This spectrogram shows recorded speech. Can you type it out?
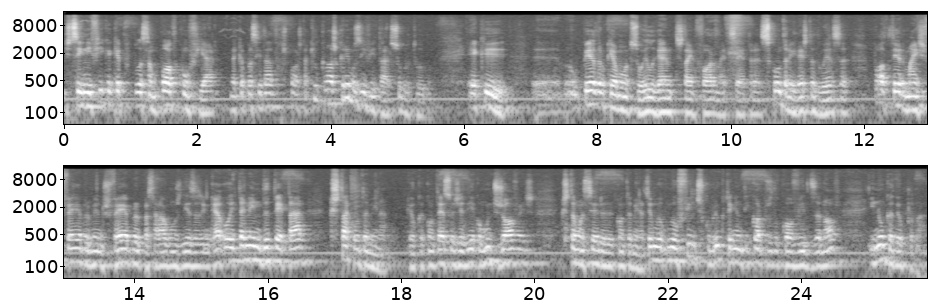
Isto significa que a população pode confiar na capacidade de resposta. Aquilo que nós queremos evitar, sobretudo, é que uh, o Pedro, que é uma pessoa elegante, está em forma, etc., se contrair esta doença, pode ter mais febre, menos febre, passar alguns dias em casa, ou até nem detectar que está contaminado, que é o que acontece hoje em dia com muitos jovens que estão a ser eh, contaminados. O meu, meu filho descobriu que tem anticorpos do Covid-19 e nunca deu por nada.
